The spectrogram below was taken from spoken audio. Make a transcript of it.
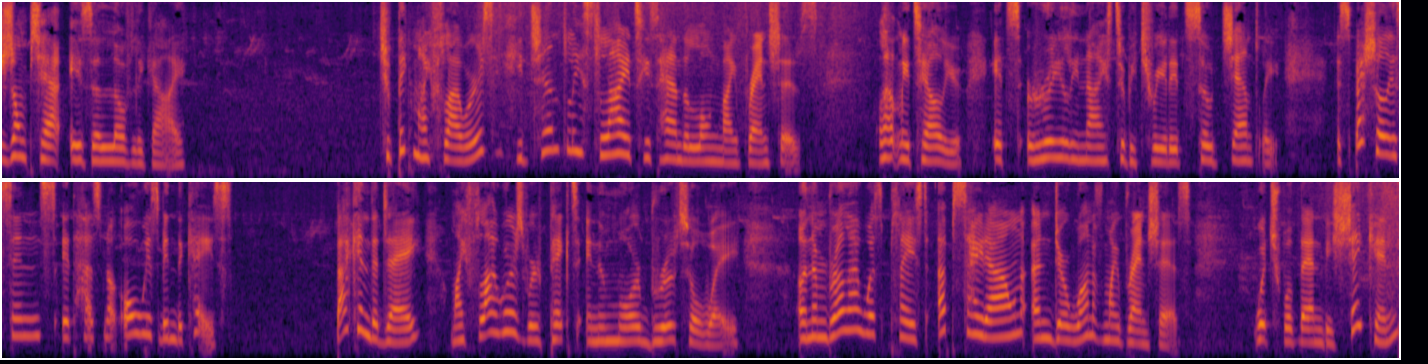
Jean Pierre is a lovely guy. To pick my flowers, he gently slides his hand along my branches. Let me tell you, it's really nice to be treated so gently, especially since it has not always been the case. Back in the day, my flowers were picked in a more brutal way. An umbrella was placed upside down under one of my branches which will then be shaken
